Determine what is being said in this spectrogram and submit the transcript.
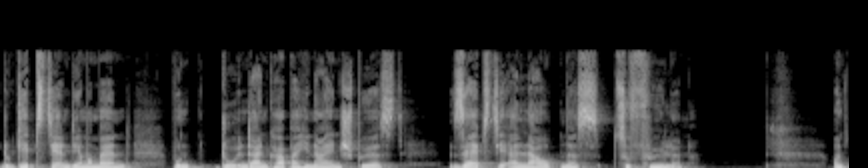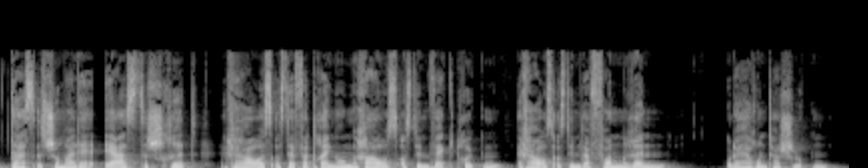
Du gibst dir in dem Moment, wo du in deinen Körper hineinspürst, selbst die Erlaubnis zu fühlen. Und das ist schon mal der erste Schritt raus aus der Verdrängung, raus aus dem Wegdrücken, raus aus dem Davonrennen oder herunterschlucken,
